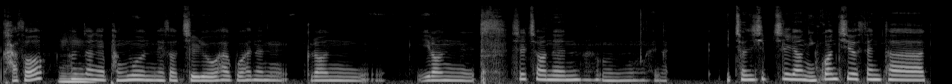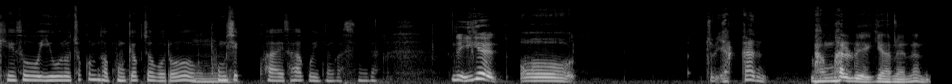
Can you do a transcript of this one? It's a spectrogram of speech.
가서 음. 현장에 방문해서 진료하고 하는 그런 이런 실천은 음 2017년 인권치유센터 개소 이후로 조금 더 본격적으로 음. 공식화해서 하고 있는 것 같습니다. 근데 이게 어 좀 약간 막말로 얘기하면은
